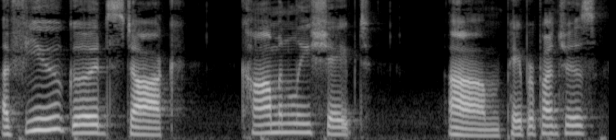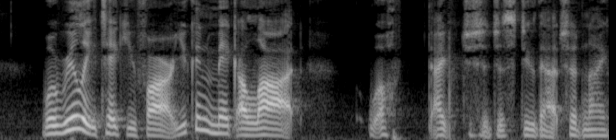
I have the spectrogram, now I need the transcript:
A few good stock, commonly shaped um, paper punches will really take you far. You can make a lot. Well, I should just do that, shouldn't I?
